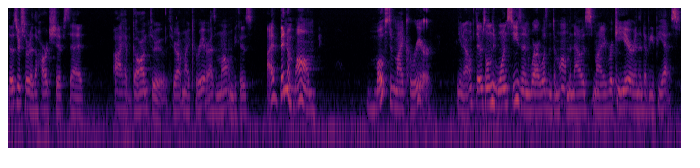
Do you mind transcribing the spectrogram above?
those are sort of the hardships that I have gone through throughout my career as a mom because I've been a mom most of my career. You know, there's only one season where I wasn't a mom, and that was my rookie year in the WPS.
